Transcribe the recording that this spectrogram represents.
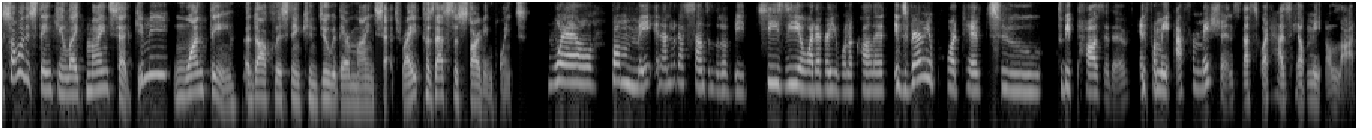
someone is thinking like mindset. Give me one thing a doc listening can do with their mindset, right? Because that's the starting point. Well, for me, and I know that sounds a little bit cheesy or whatever you want to call it, it's very important to to be positive. And for me, affirmations, that's what has helped me a lot.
